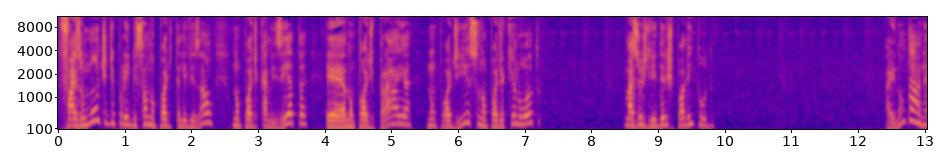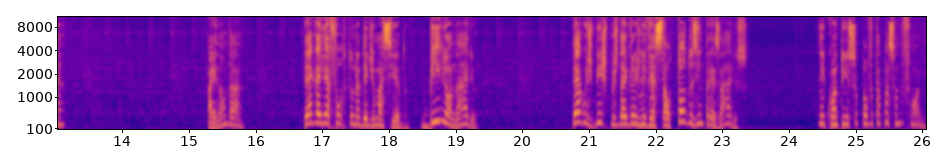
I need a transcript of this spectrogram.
faz um monte de proibição, não pode televisão, não pode camiseta, é, não pode praia, não pode isso, não pode aquilo outro. Mas os líderes podem tudo. Aí não dá, né? Aí não dá. Pega ali a fortuna de Edir Macedo, bilionário. Pega os bispos da Igreja Universal, todos empresários. Enquanto isso, o povo está passando fome.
